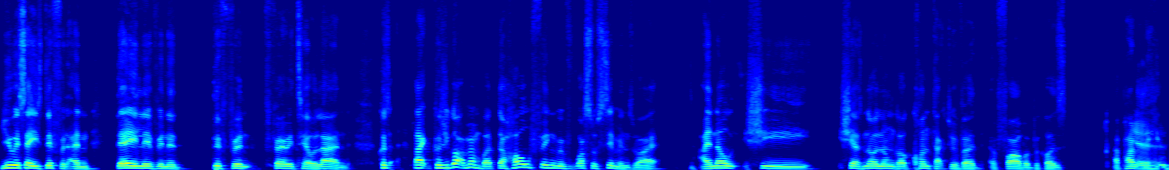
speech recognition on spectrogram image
USA is different, and they live in a different fairy tale land. Because, like, because you got to remember the whole thing with Russell Simmons, right? I know she she has no longer contact with her, her father because apparently he was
